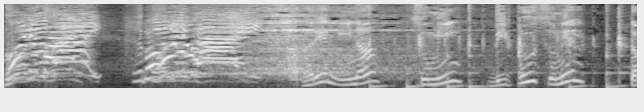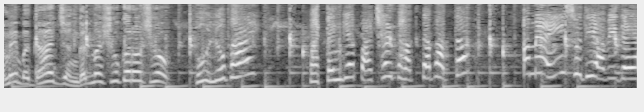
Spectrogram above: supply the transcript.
ભોલુભાઈ ભોલુભાઈ અરે મીના સુમી દીપુ સુનિલ તમે બધા જંગલમાં શું કરો છો? ભોલુભાઈ પતંગિયા પાછળ ભાગતા ભાગતા અમે અહીં સુધી આવી ગયા.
